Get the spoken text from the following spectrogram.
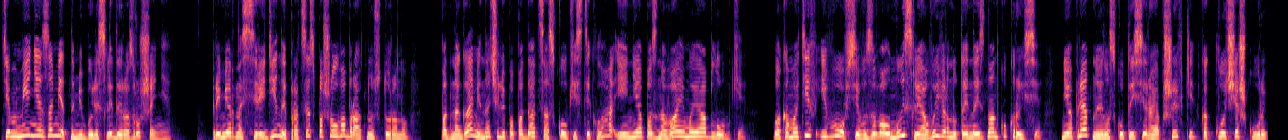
тем менее заметными были следы разрушения. Примерно с середины процесс пошел в обратную сторону. Под ногами начали попадаться осколки стекла и неопознаваемые обломки. Локомотив и вовсе вызывал мысли о вывернутой наизнанку крысе, неопрятные лоскуты серой обшивки, как клочья шкуры,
